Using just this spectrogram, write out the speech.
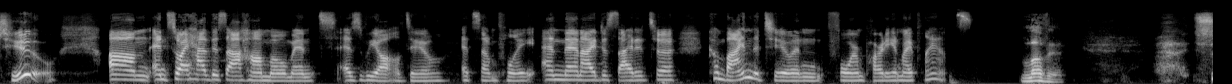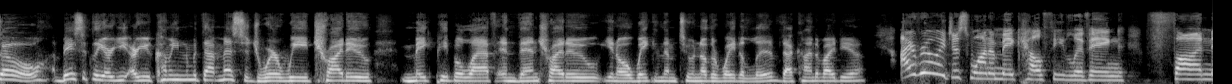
too. Um, and so I had this aha moment, as we all do at some point. And then I decided to combine the two and form Party in My Plants. Love it. So basically, are you are you coming in with that message where we try to make people laugh and then try to you know awaken them to another way to live? That kind of idea. I really just want to make healthy living fun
